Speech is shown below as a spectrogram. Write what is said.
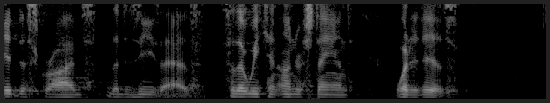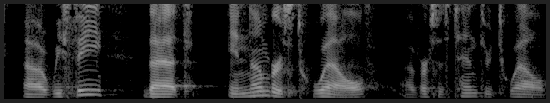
it describes the disease as so that we can understand what it is. Uh, we see that in Numbers 12, uh, verses 10 through 12,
